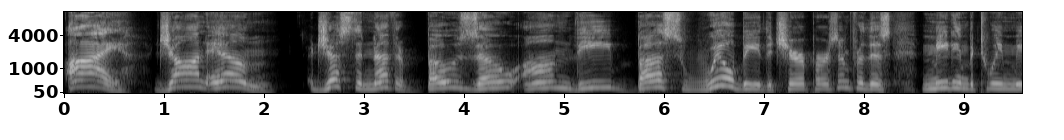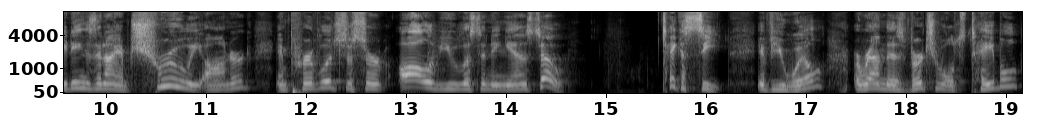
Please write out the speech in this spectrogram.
I, John M., just another bozo on the bus, will be the chairperson for this meeting between meetings, and I am truly honored and privileged to serve all of you listening in. So, take a seat, if you will, around this virtual table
